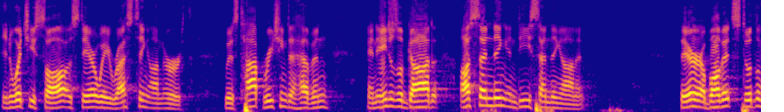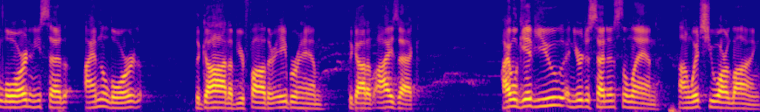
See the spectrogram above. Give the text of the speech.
in which he saw a stairway resting on earth, with its top reaching to heaven, and angels of God ascending and descending on it. There above it stood the Lord, and he said, I am the Lord the God of your father Abraham. the God of Isaac, I will give you and your descendants the land on which you are lying.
